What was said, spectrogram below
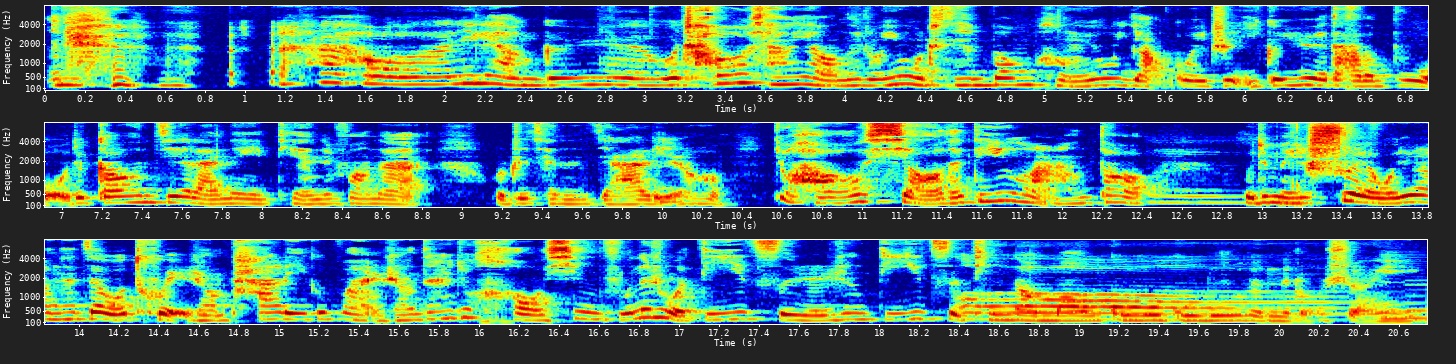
太好了，一两个月，我超想养那种，因为我之前帮朋友养过一只一个月大的布偶，就刚接来那一天就放在我之前的家里，然后就好小，它第一个晚上到。我就没睡，我就让它在我腿上趴了一个晚上，但是就好幸福。那是我第一次，人生第一次听到猫咕噜咕噜的那种声音，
